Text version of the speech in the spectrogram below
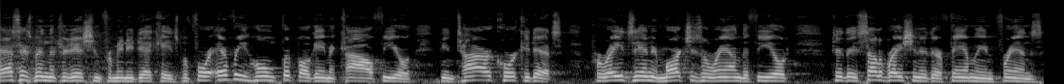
As has been the tradition for many decades, before every home football game at Kyle Field, the entire Corps Cadets parades in and marches around the field to the celebration of their family and friends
